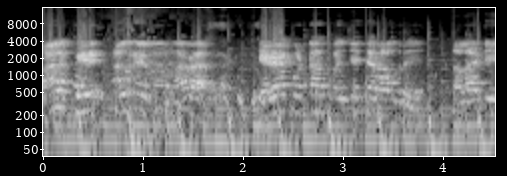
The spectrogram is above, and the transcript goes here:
ಅಲ್ಲ, ಕೆರೆ ಅಲ್ರಿ ಮಾರ ಕೆರೆ ಕೊಟ್ಟ ಪಂಚಾಯತ್ ಹೌದ್ರಿ ತಲಾಟಿ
